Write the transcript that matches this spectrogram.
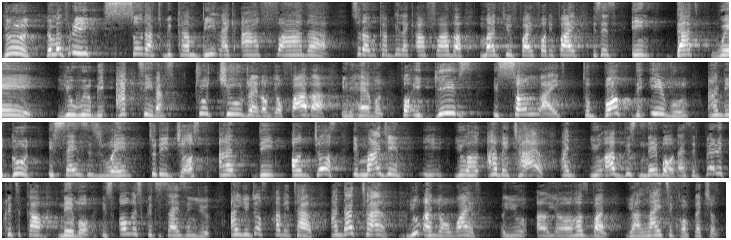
Good. Number three, so that we can be like our Father. So that we can be like our Father. Matthew 5 45. It says, In that way, you will be acting as true children of your Father in heaven. For he gives his sunlight to both the evil and the good. He sends his rain to the just and the unjust. Imagine you, you have a child and you have this neighbor that's a very critical neighbor. He's always criticizing you. And you just have a child. And that child, you and your wife, you, uh, your husband, you are light in complexion.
